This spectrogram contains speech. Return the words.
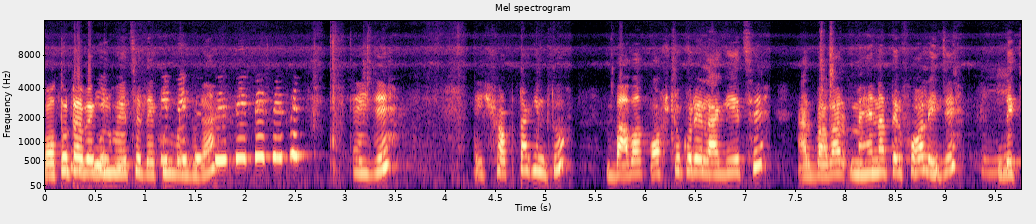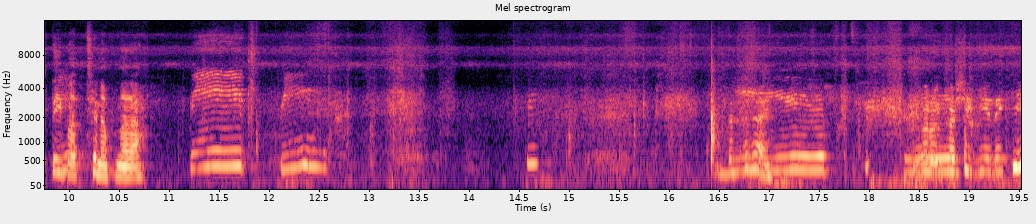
কতটা বেগুন হয়েছে দেখুন বন্ধুরা এই যে এই সবটা কিন্তু বাবা কষ্ট করে লাগিয়েছে আর বাবার মেহনতের ফল এই যে দেখতেই পাচ্ছেন আপনারা দেখা যায়? এবার ওই পাশে গিয়ে দেখি।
